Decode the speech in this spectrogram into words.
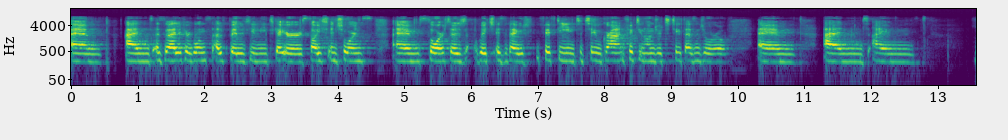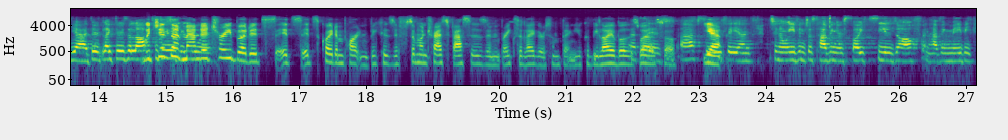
Um, and as well, if you're going self-build, you'll need to get your site insurance um, sorted, which is about 15 to 2 grand, 1500 to 2000 euro. Um, and um, yeah, there like there's a lot which isn't mandatory, but it's it's it's quite important because if someone trespasses and breaks a leg or something, you could be liable That's as well. It. So absolutely, yeah. and you know even just having your site sealed off and having maybe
